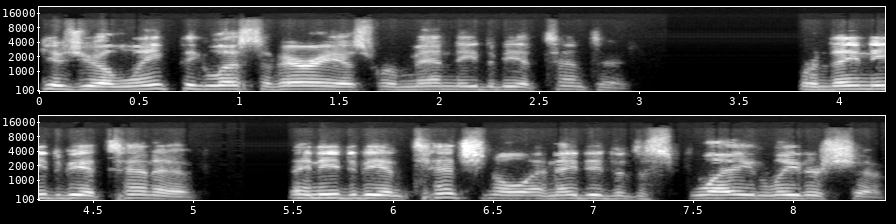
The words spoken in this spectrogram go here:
gives you a lengthy list of areas where men need to be attentive, where they need to be attentive. They need to be intentional and they need to display leadership.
